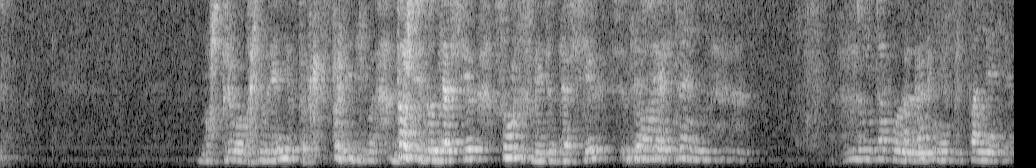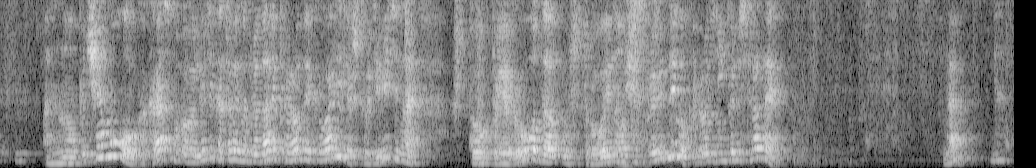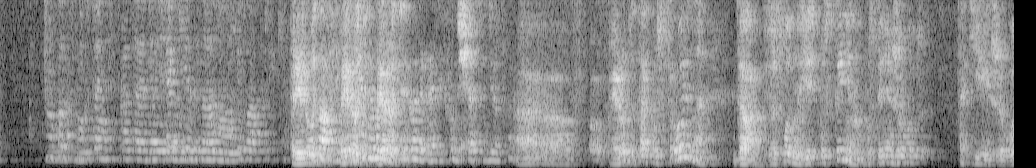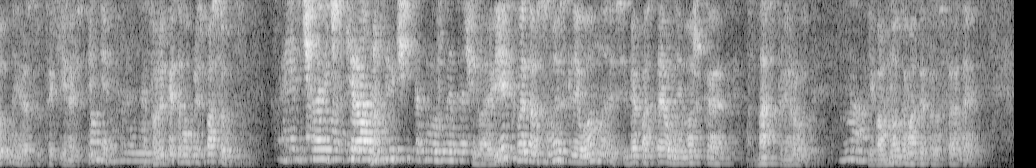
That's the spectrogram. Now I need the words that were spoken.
Может, в природных явлениях только справедливо. Дождь идет для всех, солнце светит для всех, для всех. Не такое а понятие. Ну почему? Как раз люди, которые наблюдали природу и говорили, что удивительно, что природа устроена очень справедливо, в природе никто не страдает. Да? Да. Ну как никто не страдает, да всякие засухи в Африке. В природе, в природе, в природе. Вот сейчас идет. А, природа так устроена, да, безусловно, есть пустыни, но в пустыне живут такие животные, растут такие растения, которые к этому приспособлены. А если человеческий разум включить, так можно это... Человек в этом смысле, он себя поставил немножко над природой. Да. И во многом от этого страдает.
